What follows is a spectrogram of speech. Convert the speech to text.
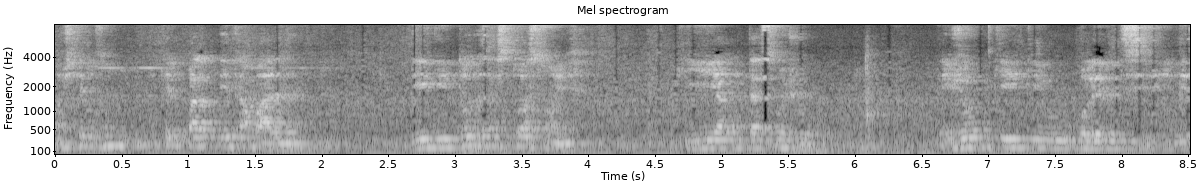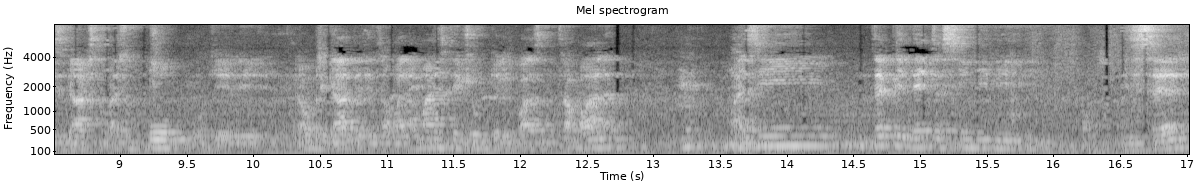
nós temos um, aquele plano de trabalho, né? De, de todas as situações que acontecem no jogo. Tem jogo que, que o goleiro se desgasta mais um pouco, porque ele é obrigado a ele trabalhar mais, tem jogo que ele quase não trabalha, mas em, independente assim de, de, série,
